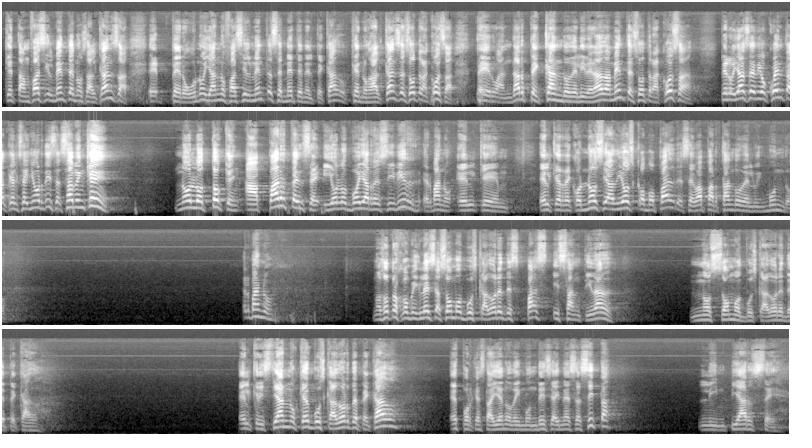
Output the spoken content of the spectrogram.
que tan fácilmente nos alcanza, eh, pero uno ya no fácilmente se mete en el pecado. Que nos alcance es otra cosa, pero andar pecando deliberadamente es otra cosa. Pero ya se dio cuenta que el Señor dice, ¿saben qué? No lo toquen, apártense y yo los voy a recibir, hermano. El que, el que reconoce a Dios como Padre se va apartando de lo inmundo. Hermano, nosotros como iglesia somos buscadores de paz y santidad. No somos buscadores de pecado. El cristiano que es buscador de pecado es porque está lleno de inmundicia y necesita limpiarse.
